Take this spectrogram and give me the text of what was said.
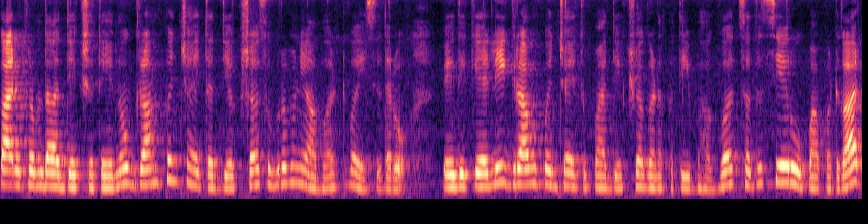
ಕಾರ್ಯಕ್ರಮದ ಅಧ್ಯಕ್ಷತೆಯನ್ನು ಗ್ರಾಮ ಪಂಚಾಯತ್ ಅಧ್ಯಕ್ಷ ಸುಬ್ರಹ್ಮಣ್ಯ ಭಟ್ ವಹಿಸಿದರು. ವೇದಿಕೆಯಲ್ಲಿ ಗ್ರಾಮ ಪಂಚಾಯತ್ ಉಪಾಧ್ಯಕ್ಷ ಗಣಪತಿ ಭಾಗವತ್ ಸದಸ್ಯರು ಉಪಾಪಟ್ಗಾರ್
